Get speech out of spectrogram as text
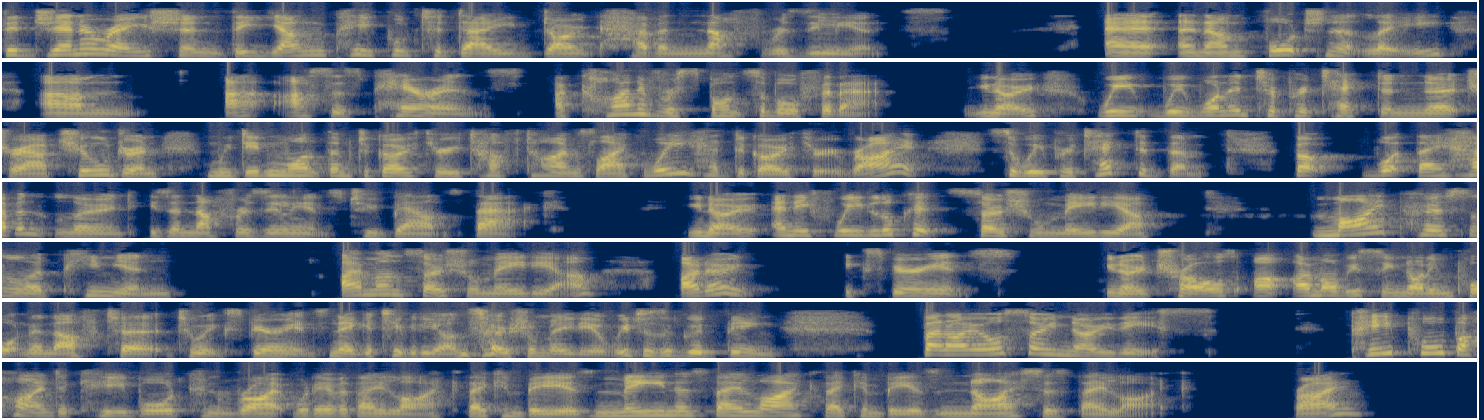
the generation, the young people today don't have enough resilience. And, and unfortunately, um, us as parents are kind of responsible for that. You know, we we wanted to protect and nurture our children, and we didn't want them to go through tough times like we had to go through, right? So we protected them. But what they haven't learned is enough resilience to bounce back. You know, and if we look at social media, my personal opinion, I'm on social media. I don't experience, you know, trolls. I'm obviously not important enough to to experience negativity on social media, which is a good thing. But I also know this. People behind a keyboard can write whatever they like. They can be as mean as they like. They can be as nice as they like, right?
